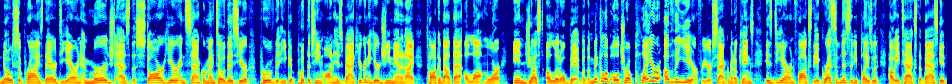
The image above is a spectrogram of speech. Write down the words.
No surprise there. De'Aaron emerged as the star here in Sacramento this year, proved that he could put the team on his back. You're going to hear G Man and I talk about that a lot more in just a little bit. But the Michelob Ultra Player of the Year for your Sacramento Kings is De'Aaron Fox. The aggressiveness that he plays with, how he attacks the basket,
